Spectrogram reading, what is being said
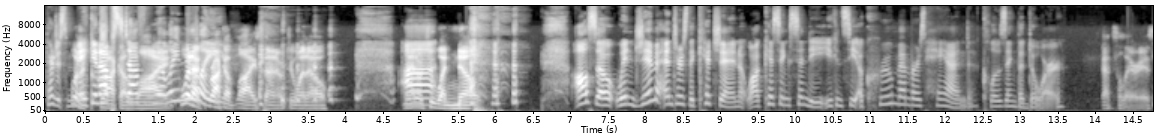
They're just What making up stuff willy What a nilly. crock of lies, 90210. Uh, 90210, no. Also, when Jim enters the kitchen while kissing Cindy, you can see a crew member's hand closing the door. That's hilarious.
